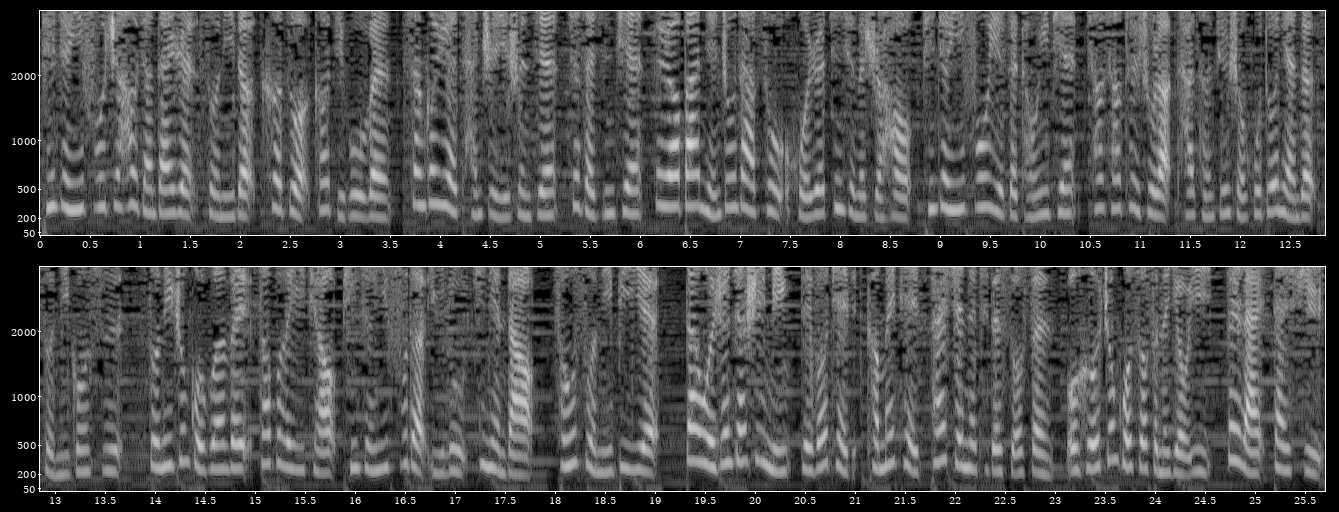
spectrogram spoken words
平井一夫之后将担任索尼的客座高级顾问。三个月弹指一瞬间，就在今天六幺八。八年终大促火热进行的时候，平井一夫也在同一天悄悄退出了他曾经守护多年的索尼公司。索尼中国官微发布了一条平井一夫的语录，纪念道：“从索尼毕业。”但我仍将是一名 devoted, committed, passionate 的索粉。我和中国索粉的友谊未来待续。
